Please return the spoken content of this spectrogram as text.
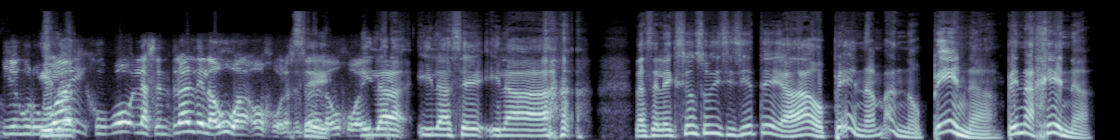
Y en Uruguay jugó la central de la UA, ojo, la central Sí, de la U jugó ahí. Y la, y la, se- y la, la selección sub-17 ha dado pena, mano, pena, pena ajena.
